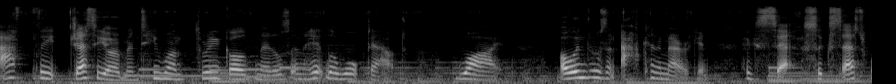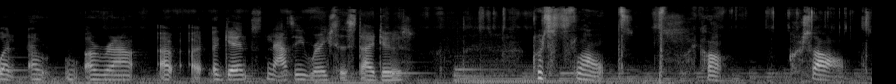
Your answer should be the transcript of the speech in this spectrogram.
athlete Jesse Owens, he won three gold medals and Hitler walked out. Why? Owens was an African American. His success went around against Nazi racist ideas. Croissant. I can't. Croissant.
